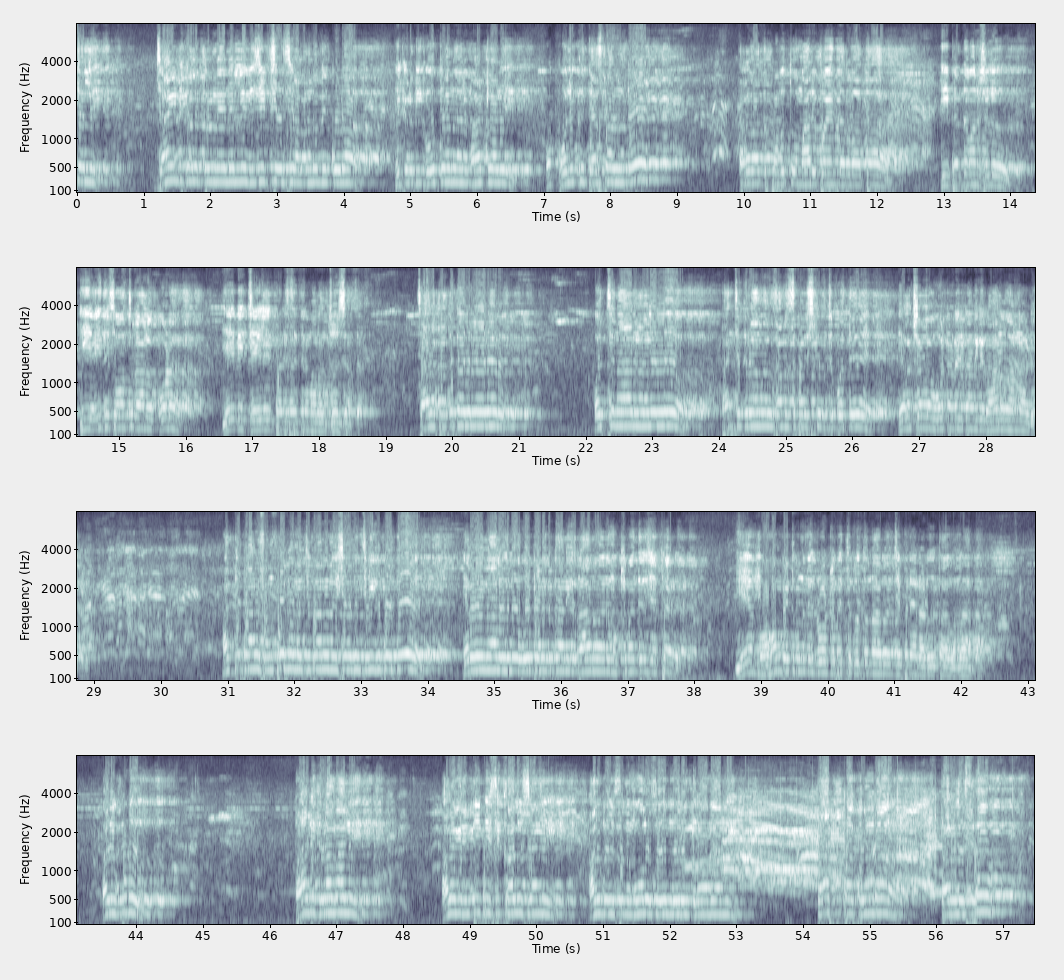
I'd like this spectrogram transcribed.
పూర్వాలను జాయింట్ కలెక్టర్ నేను వెళ్ళి విజిట్ చేసి వాళ్ళందరినీ కూడా ఇక్కడ మీకు ఓకేనా అని మాట్లాడి ఒక కొలిక్కి తెస్తా ఉంటే తర్వాత ప్రభుత్వం మారిపోయిన తర్వాత ఈ పెద్ద మనుషులు ఈ ఐదు సంవత్సరాలు కూడా ఏమీ చేయలేని పరిస్థితిని మనం చూసాం చాలా పెద్ద కబుర్లు వచ్చిన ఆరు నెలల్లో పంచగ్రామాల సమస్య పరిష్కరించకపోతే ఎలక్షన్లో ఓటు అడగడానికి రాను అన్నాడు. మద్యపాన సంపూర్ణ మద్యపాన నిషేధం చేయకపోతే ఇరవై నాలుగులో ఓటు అడగడానికి రాను అని ముఖ్యమంత్రి చెప్పాడు. ఏ మొహం పెట్టుకుని మీరు రోడ్ల మీద తిరుగుతున్నారు అని చెప్పి నేను అడుగుతా ఉన్నాను మరి ఇప్పుడు తాడి గ్రామాన్ని అలాగే ఎన్టీపీసీ కాలుష్యాన్ని అనుభవిస్తున్న మూల స్వయంవరం గ్రామాన్ని తప్పకుండా తరలిస్తాం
